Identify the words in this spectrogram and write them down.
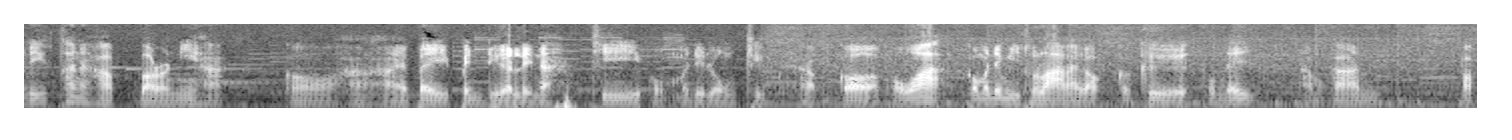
ัสดีท่านนะครับบารอนี่ฮะก็ห่างหายไปเป็นเดือนเลยนะ ที่ผมไม่ได้ลงคลิปนะครับ ก็เพราะว่าก็ไม่ได้มีธุระอะไรหรอกก็คือ ผมได้ทำการปรับ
